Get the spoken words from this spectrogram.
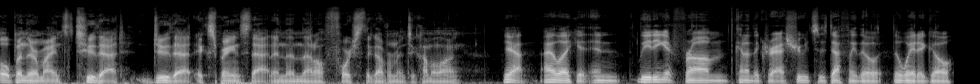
open their minds to that, do that, experience that, and then that'll force the government to come along. Yeah, I like it. And leading it from kind of the grassroots is definitely the the way to go.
